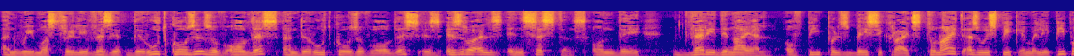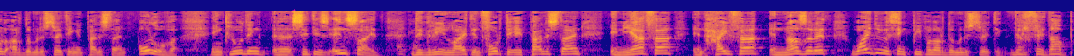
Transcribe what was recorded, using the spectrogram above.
And we must really visit the root causes of all this, and the root cause of all this is Israel's insistence on the very denial of people's basic rights. Tonight, as we speak, Emily, people are demonstrating in Palestine all over, including uh, cities inside okay. the green line in 48 Palestine, in Jaffa, in Haifa, in Nazareth. Why do you think people are demonstrating? They're fed up.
